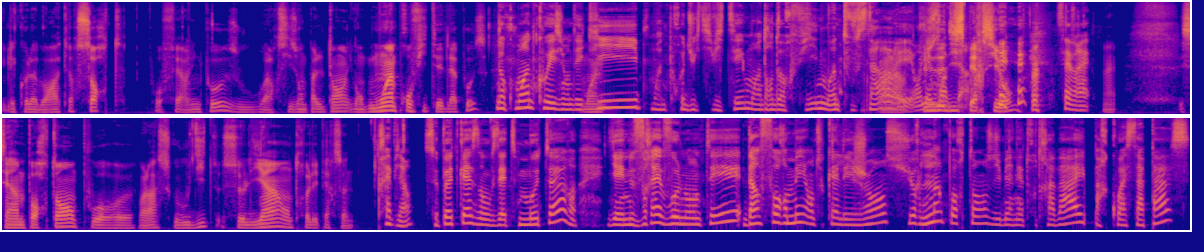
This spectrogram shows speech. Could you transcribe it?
les collaborateurs sortent pour faire une pause, ou alors s'ils n'ont pas le temps, ils vont moins profiter de la pause. Donc moins de cohésion d'équipe, moins... de productivité, moins d'endorphine, moins de tout ça. et on plus de dispersion. c'est vrai. C'est important pour, euh, voilà, ce que vous dites, ce lien entre les personnes. Très bien. Ce podcast dont vous êtes moteur, il y a une vraie volonté d'informer en tout cas les gens sur l'importance du bien-être au travail, par quoi ça passe.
